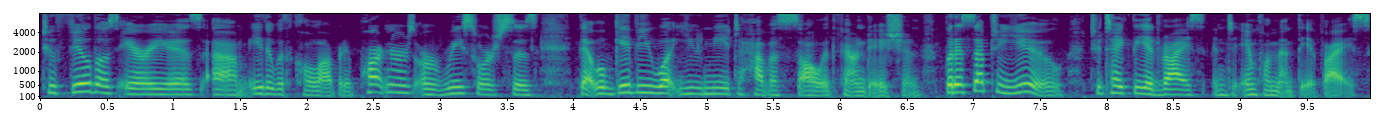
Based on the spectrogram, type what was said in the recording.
to fill those areas um, either with collaborative partners or resources that will give you what you need to have a solid foundation. But it's up to you to take the advice and to implement the advice.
